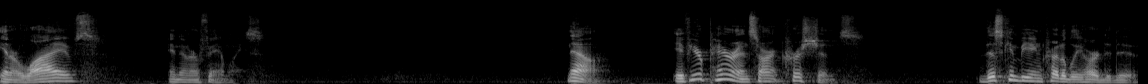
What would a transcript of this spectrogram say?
in our lives and in our families. Now, if your parents aren't Christians, this can be incredibly hard to do,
